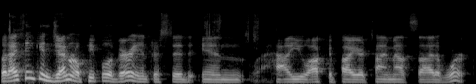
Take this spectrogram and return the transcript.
But I think in general, people are very interested in how you occupy your time outside of work.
